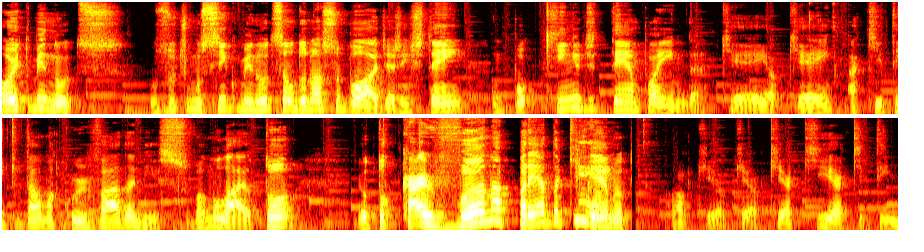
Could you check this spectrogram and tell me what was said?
8 minutos. Os últimos 5 minutos são do nosso bode. A gente tem um pouquinho de tempo ainda. Ok, ok. Aqui tem que dar uma curvada nisso. Vamos lá, eu tô... Eu tô carvando a preda aqui mesmo. Ok, ok, ok. Aqui, aqui tem...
